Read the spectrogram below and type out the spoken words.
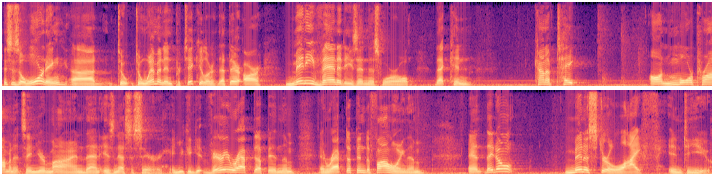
This is a warning uh, to, to women in particular that there are many vanities in this world that can kind of take on more prominence in your mind than is necessary. And you can get very wrapped up in them and wrapped up into following them, and they don't minister life into you.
